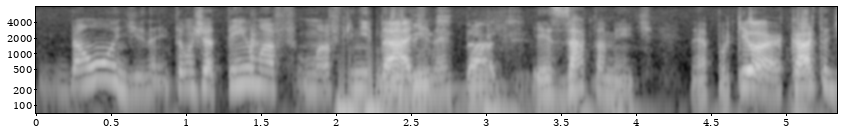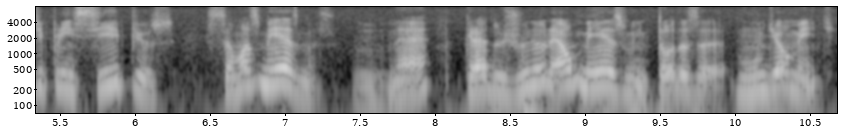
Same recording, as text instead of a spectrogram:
Da onde, né? Então, já tem uma, uma afinidade, uma identidade. né? Exatamente. Né? Porque a carta de princípios são as mesmas. Uhum. Né? O Credo Júnior é o mesmo em todas mundialmente.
